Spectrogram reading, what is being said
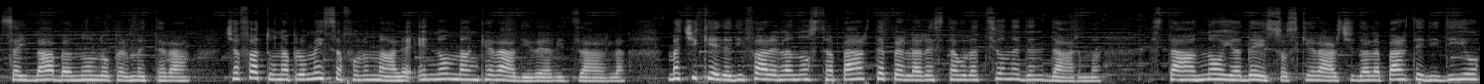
Sai Baba non lo permetterà, ci ha fatto una promessa formale e non mancherà di realizzarla, ma ci chiede di fare la nostra parte per la restaurazione del Dharma. Sta a noi adesso schierarci dalla parte di Dio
